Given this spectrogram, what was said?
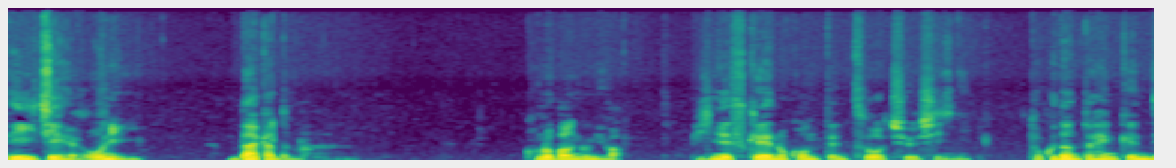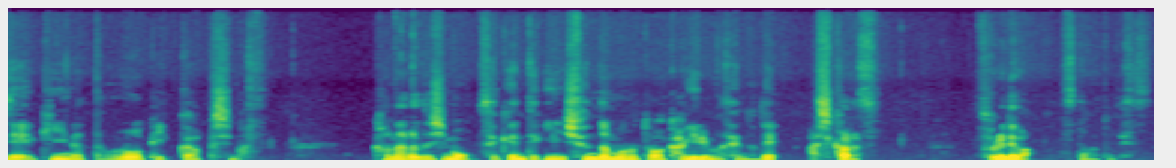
DJ オニー、バカダマン。この番組はビジネス系のコンテンツを中心に独断と偏見で気になったものをピックアップします。必ずしも世間的に旬なものとは限りませんので、あしからず。それでは、スタートです。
